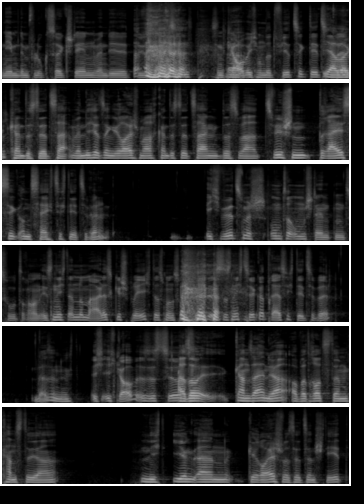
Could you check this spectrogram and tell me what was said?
neben dem Flugzeug stehen, wenn die Düsen sind, sind glaube ich 140 Dezibel. Ja, aber könntest du jetzt sagen, wenn ich jetzt ein Geräusch mache, könntest du jetzt sagen, das war zwischen 30 und 60 Dezibel? ich würde es mir unter Umständen zutrauen. Ist nicht ein normales Gespräch, dass man so fühlt? Ist das nicht circa 30 Dezibel? Weiß ich nicht. Ich, ich glaube, es ist circa. Also kann sein, ja, aber trotzdem kannst du ja nicht irgendein Geräusch, was jetzt entsteht,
